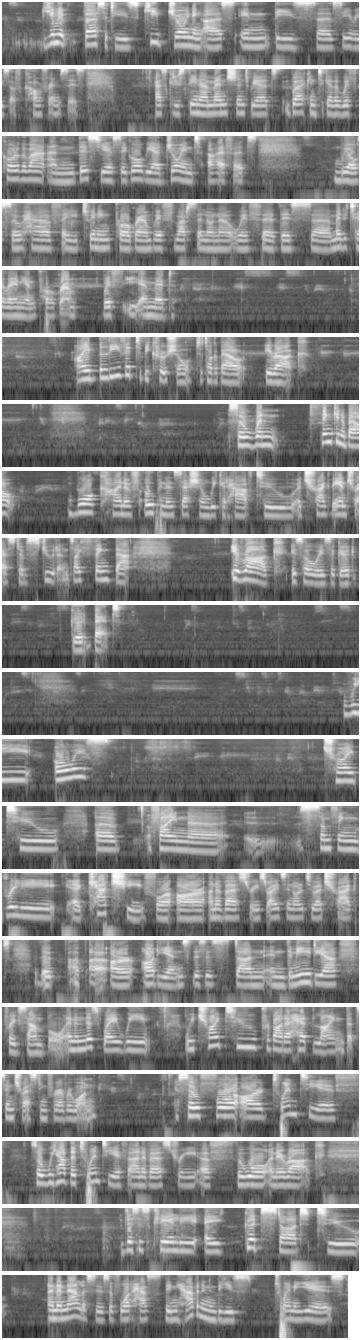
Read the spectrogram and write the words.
universities keep joining us in these uh, series of conferences. As Cristina mentioned, we are working together with Cordoba, and this year Segovia joined our efforts. We also have a twinning program with Barcelona with uh, this uh, Mediterranean program with EMED. I believe it to be crucial to talk about Iraq. So, when thinking about what kind of opening session we could have to attract the interest of students, I think that Iraq is always a good good bet. We always try to uh, find uh, something really uh, catchy for our anniversaries, right? In order to attract the uh, our audience, this is done in the media, for example, and in this way we we try to provide a headline that's interesting for everyone. So for our twentieth, so we have the twentieth anniversary of the war in Iraq. This is clearly a good start to an analysis of what has been happening in these 20 years.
